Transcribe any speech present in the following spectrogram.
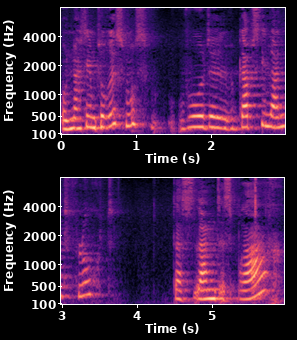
Und nach dem Tourismus wurde, gab es die Landflucht. Das Land ist brach.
